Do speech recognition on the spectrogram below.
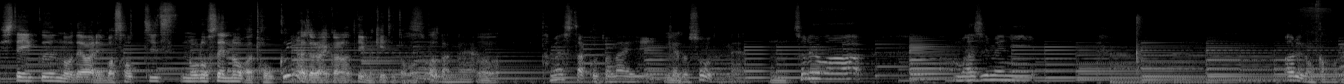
していくのであればそっちの路線の方が得意なんじゃないかなって今聞いてて思った。そうだね、うん。試したことないけど、うん。そうだね。うん。それは真面目に。あるのかもね。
